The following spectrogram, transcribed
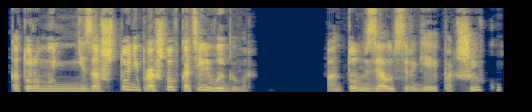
которому ни за что ни про что вкатили выговор. Антон взял у Сергея подшивку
